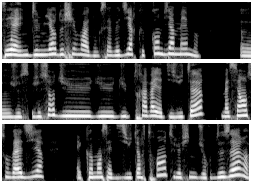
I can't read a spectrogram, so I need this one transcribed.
c'est à une demi-heure de chez moi. Donc ça veut dire que quand bien même euh, je, je, sors du, du, du, travail à 18h, ma séance, on va dire, elle commence à 18h30, le film dure deux heures.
